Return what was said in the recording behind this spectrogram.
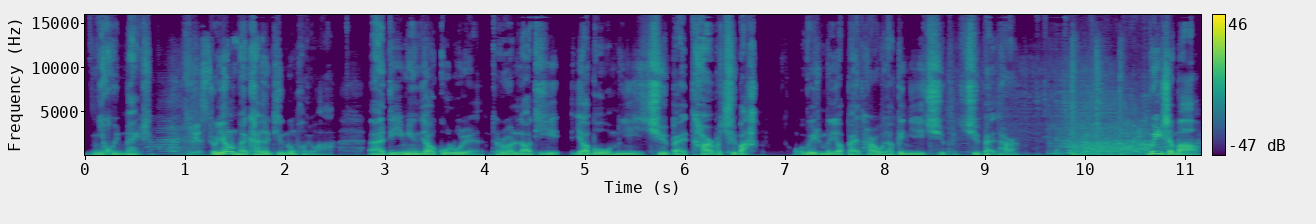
你会卖什么？首先我们来看看听众朋友啊，呃，第一名叫郭路人，他说老弟，要不我们一起去摆摊儿吧？去吧。我为什么要摆摊儿？我要跟你一起去摆摊儿。为什么？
